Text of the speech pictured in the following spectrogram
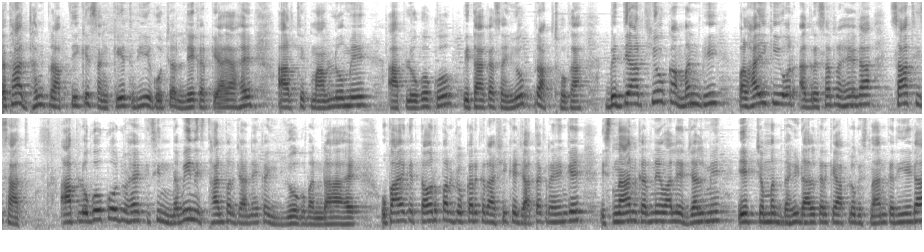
तथा धन प्राप्ति के संकेत भी ये गोचर लेकर के आया है। आर्थिक मामलों में आप लोगों को पिता का सहयोग प्राप्त होगा। विद्यार्थियों का मन भी पढ़ाई की ओर अग्रसर रहेगा, साथ ही साथ आप लोगों को जो है किसी नवीन स्थान पर जाने का योग बन रहा है। उपाय के तौर पर जो कर्क राशि के जातक रहेंगे, स्नान करने वाले जल में एक चम्मच दही डाल करके आप लोग स्नान करिएगा।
